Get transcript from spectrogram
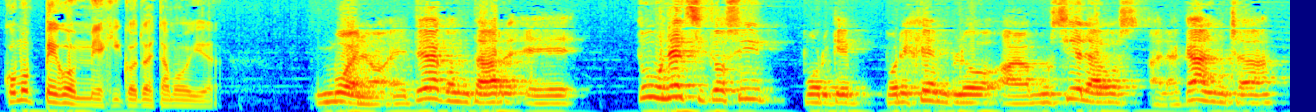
¿Cómo pegó en México toda esta movida? Bueno, eh, te voy a contar. tuvo un éxito, sí, porque, por ejemplo, a Murciélagos, a la cancha,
